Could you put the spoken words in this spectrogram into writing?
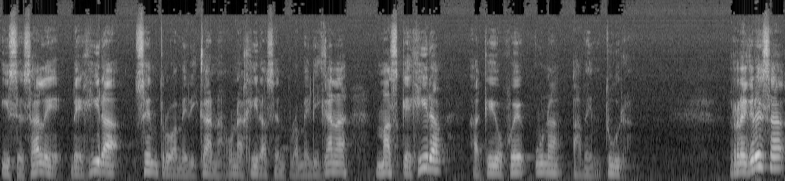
y se sale de gira centroamericana, una gira centroamericana más que gira, aquello fue una aventura. Regresa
